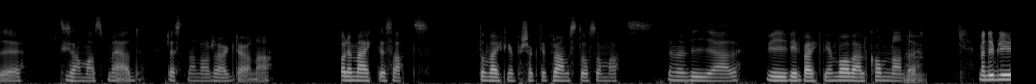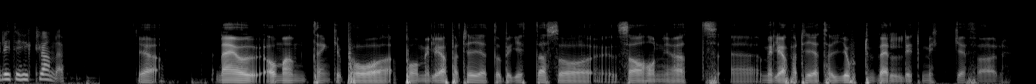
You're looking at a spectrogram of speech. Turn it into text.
eh, tillsammans med resten av de rödgröna. Och det märktes att de verkligen försökte framstå som att nej, men vi, är, vi vill verkligen vara välkomnande. Mm. Men det blir lite hycklande. Ja. Nej, om man tänker på, på Miljöpartiet och Birgitta så sa hon ju att eh, Miljöpartiet har gjort väldigt mycket för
